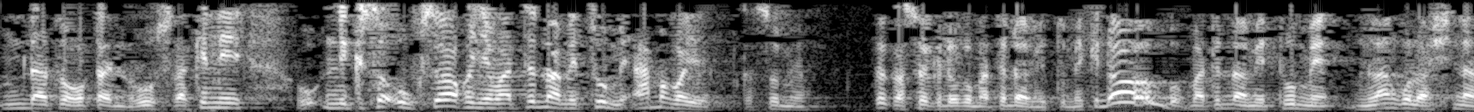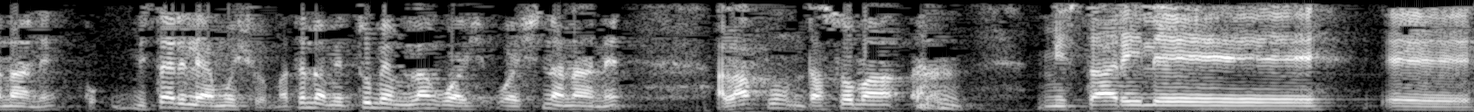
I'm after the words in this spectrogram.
muda tu utaniruhusu lakini ukisoma kwenye matendo ya mitume ama ngoja kasome kasome kidogo matendo ya mitume. Kidogo matendo ya mitume mlango wa ishiri na nane mistari ile ya mwisho. Matendo ya mitume mlango wa wa ishiri na nane alafu nitasoma mistari ile eh,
